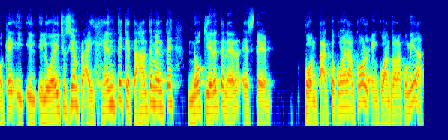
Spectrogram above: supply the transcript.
¿ok? Y, lo he dicho siempre, hay gente que tajantemente no quiere tener este contacto con el alcohol en cuanto a la comida.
